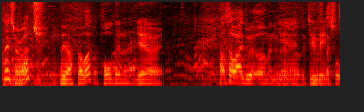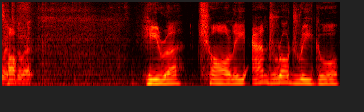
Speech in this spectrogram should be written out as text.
Thanks very much. Yeah, fella. Holding. Yeah, all right. That's how I do it at home anyway. Yeah, If there's a duvet's special way to do it. Hira, Charlie, and Rodrigo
